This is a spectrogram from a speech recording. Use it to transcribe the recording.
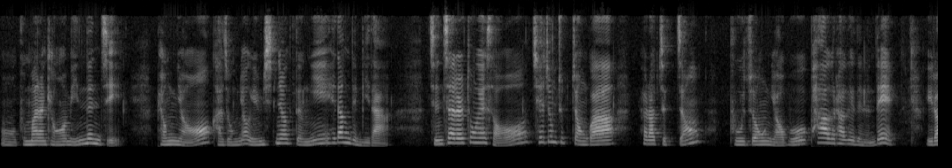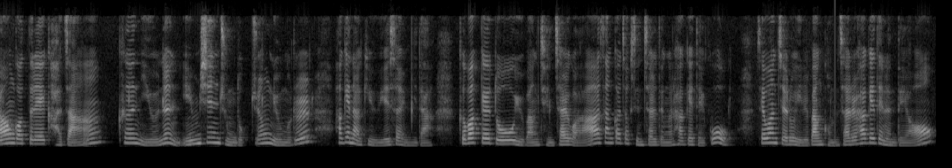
어, 분만한 경험이 있는지, 병력, 가족력, 임신력 등이 해당됩니다. 진찰을 통해서 체중 측정과 혈압 측정, 부종 여부 파악을 하게 되는데 이러한 것들의 가장 큰 이유는 임신 중독증 유무를 확인하기 위해서입니다. 그 밖에도 유방 진찰과 상가적 진찰 등을 하게 되고 세 번째로 일반 검사를 하게 되는데요.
